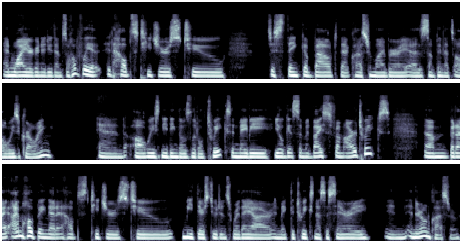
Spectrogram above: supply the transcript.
and why you're going to do them. So hopefully it, it helps teachers to just think about that classroom library as something that's always growing and always needing those little tweaks. And maybe you'll get some advice from our tweaks. Um, but I, I'm hoping that it helps teachers to meet their students where they are and make the tweaks necessary in, in their own classroom.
